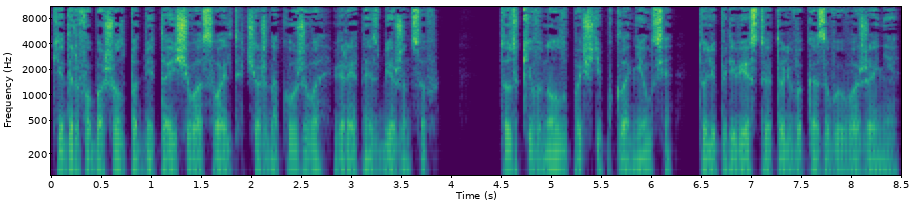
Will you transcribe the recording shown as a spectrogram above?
Кедров обошел подметающего асфальт чернокожего, вероятно, из беженцев. Тот кивнул, почти поклонился, то ли приветствуя, то ли выказывая уважение,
